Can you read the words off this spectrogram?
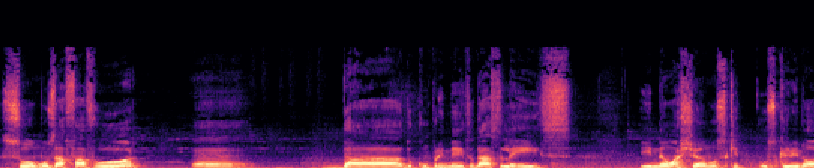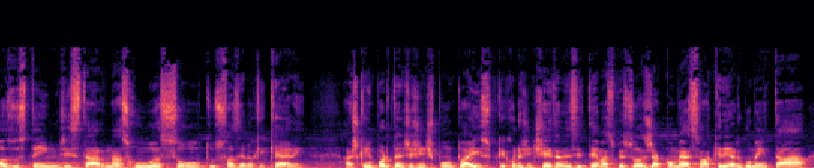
somos a favor é, da, do cumprimento das leis e não achamos que os criminosos têm de estar nas ruas soltos fazendo o que querem. Acho que é importante a gente pontuar isso, porque quando a gente entra nesse tema, as pessoas já começam a querer argumentar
